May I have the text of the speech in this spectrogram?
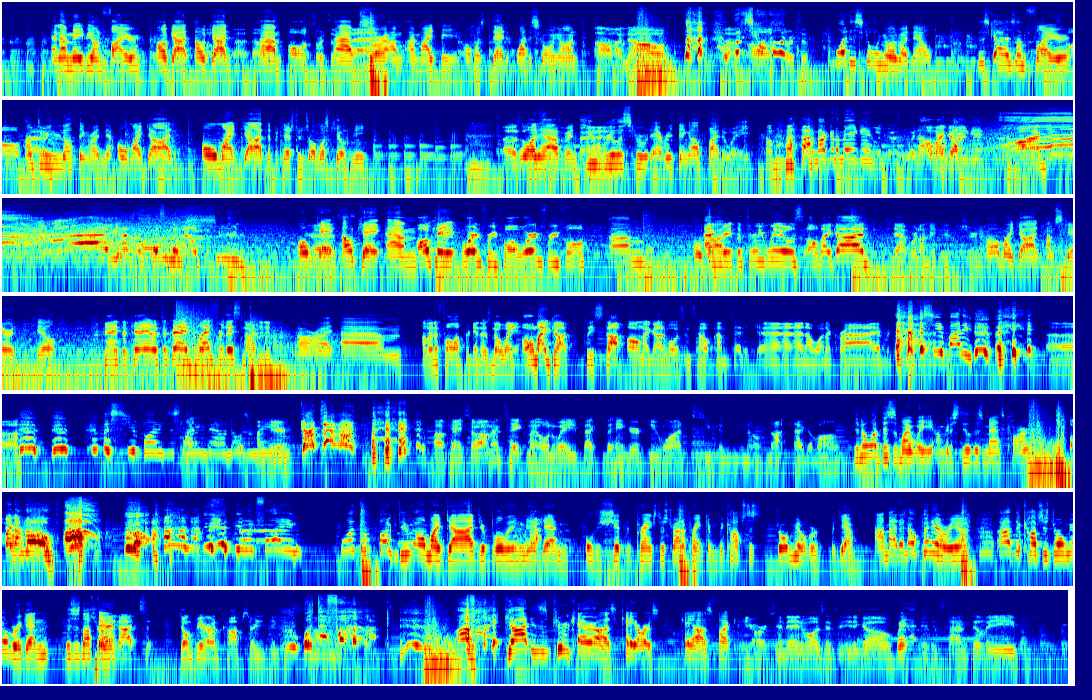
and I may be on fire. Oh god, oh god. That was Um, all sorts of I'm bad. sorry, I'm, I might be almost dead. What is going on? Oh no. That what all going on? sorts of. What is going on right now? This guy is on fire. all I'm doing nothing right now. Oh my god. Oh my god, the pedestrians almost killed me. What happened? You really screwed everything up, by the way. Um, We're not gonna make it. Oh. We're not Oh my gonna God. make it. Come on. Ah, we have to piss in the mountain. Okay, Yes. okay. Um, Okay, we're in free fall. We're in free fall. um. Oh god. Activate the three wheels. Oh my god. Yeah, we're not making it for sure now. Oh my god. I'm scared. Kill. Okay, it's okay, it's okay. Plan for this. No, I didn't. All right. Um. I'm gonna fall off again. There's no way. Oh my god. Please stop. Oh my god. Wozenz help. I'm dead again. I wanna cry every time. I see your body. Uh, I see your body just sliding down. That was I'm here. God damn it! Okay, so I'm gonna take my own way back to the hangar. If you want, you can, you know, not tag along. you know what? This is my way. I'm gonna steal this man's car. Oh my god, move! Oh! you hit me. I went flying. What the fuck, dude? Oh my god, you're bullying me again. Holy shit, the prankster's trying to prank him. The cops just drove me over. But yeah, I'm at an open area. Uh, the cops just drove me over again. This is not Try fair. not. Don't be around cops or anything. What the know, I wanna fuck? Oh my god, this is pure chaos. Chaos. Chaos. Fuck. Chaos. And then Wilsons, we need to go. Wait. I- It's time to leave.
